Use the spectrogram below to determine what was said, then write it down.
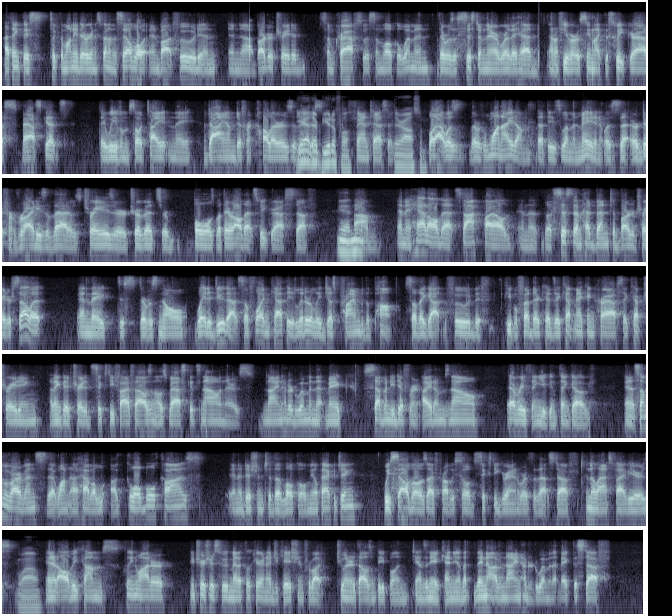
I think they took the money they were going to spend on the sailboat and bought food and, and uh, barter traded some crafts with some local women. There was a system there where they had, I don't know if you've ever seen like the sweetgrass baskets. They weave them so tight and they dye them different colors. And Yeah, they're just beautiful. Fantastic. They're awesome. Well, that was there was one item that these women made, and it was that, or different varieties of that. It was trays or trivets or bowls, but they were all that sweetgrass stuff. Yeah, neat. Um, and they had all that stockpiled, and the, the system had been to barter trade or sell it, and they just there was no way to do that. So Floyd and Kathy literally just primed the pump. So they got the food, the f- people fed their kids, they kept making crafts, they kept trading. I think they've traded sixty-five thousand of those baskets now, and there's nine hundred women that make seventy different items now, everything you can think of. And at some of our events that want to have a, a global cause, in addition to the local meal packaging, we sell those. I've probably sold 60 grand worth of that stuff in the last five years. Wow. And it all becomes clean water, nutritious food, medical care, and education for about 200,000 people in Tanzania, Kenya. They now have 900 women that make the stuff.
